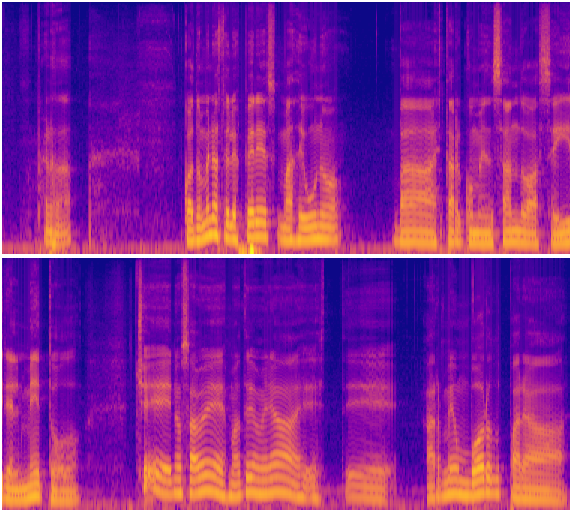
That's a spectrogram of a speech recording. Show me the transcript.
¿verdad? Cuando menos te lo esperes, más de uno va a estar comenzando a seguir el método. Che, no sabes, Mateo, mirá, este, armé un board para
